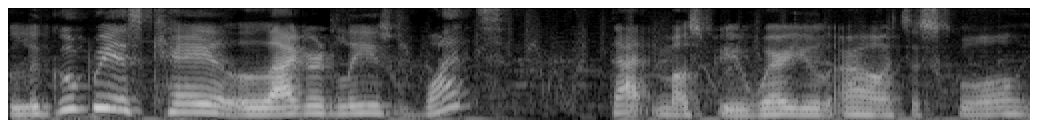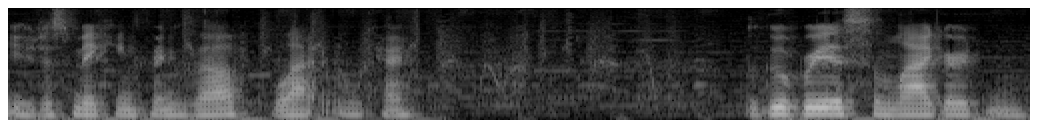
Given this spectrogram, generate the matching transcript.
Lugubrious K Laggardly's what? That must be where you oh it's a school? You're just making things up? La okay. Lugubrious and laggard and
